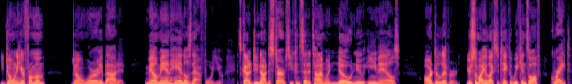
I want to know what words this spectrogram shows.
you don't want to hear from them, don't worry about it. Mailman handles that for you. It's got a do not disturb, so you can set a time when no new emails are delivered. You're somebody who likes to take the weekends off? Great.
